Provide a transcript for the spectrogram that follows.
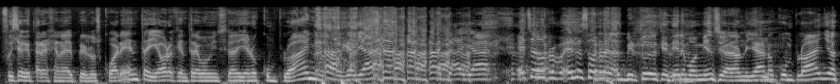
fui secretaria general PRI los 40 y ahora que entré a Movimiento Ciudadano ya no cumplo años, porque ya, ya, ya, esa es, otra, de las virtudes que tiene Movimiento Ciudadano, ya no cumplo años.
